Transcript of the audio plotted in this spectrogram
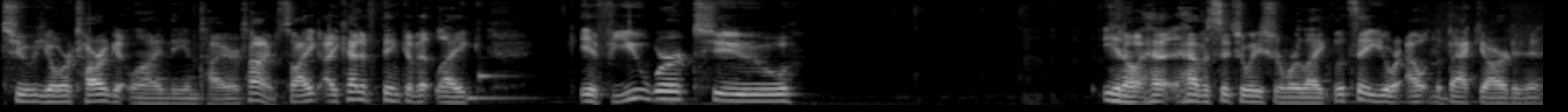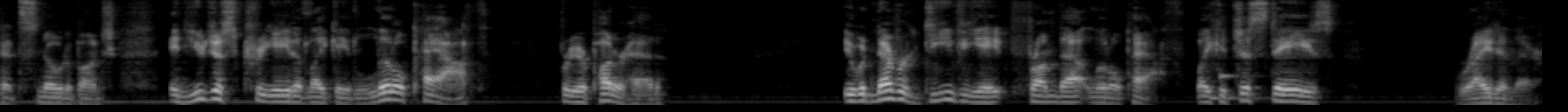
to your target line the entire time. So I, I kind of think of it like if you were to you know ha- have a situation where like let's say you were out in the backyard and it had snowed a bunch and you just created like a little path for your putter head it would never deviate from that little path. Like it just stays right in there.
